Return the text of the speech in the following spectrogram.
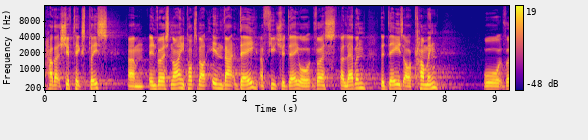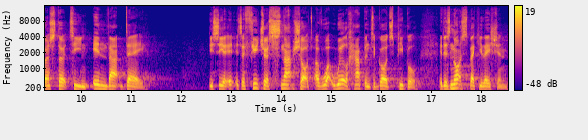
how that shift takes place. Um, in verse 9, he talks about in that day, a future day, or verse 11, the days are coming, or verse 13, in that day. Do you see? It's a future snapshot of what will happen to God's people. It is not speculation,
